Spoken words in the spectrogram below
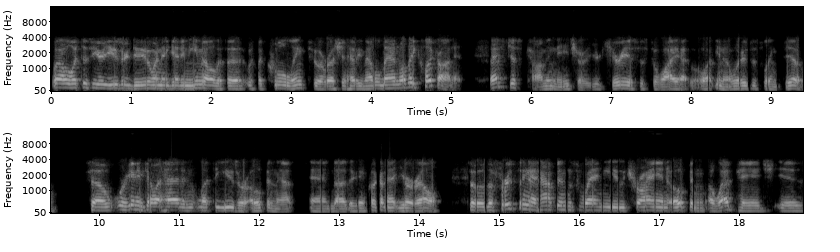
Well, what does your user do when they get an email with a with a cool link to a Russian heavy metal band? Well, they click on it that's just common nature. You're curious as to why, what, you know, what does this link do? So we're going to go ahead and let the user open that, and uh, they're going to click on that URL. So the first thing that happens when you try and open a web page is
